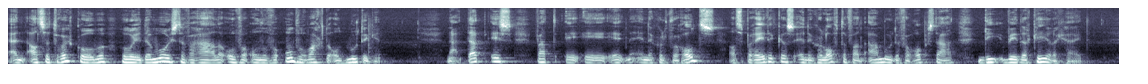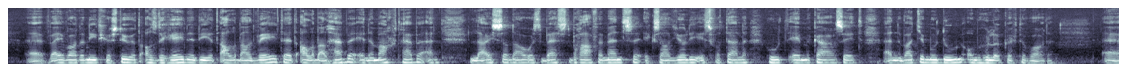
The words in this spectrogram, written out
En als ze terugkomen, hoor je de mooiste verhalen over onverwachte ontmoetingen. Nou, dat is wat in de, voor ons als predikers in de gelofte van armoede voorop staat, die wederkerigheid. Uh, wij worden niet gestuurd als degene die het allemaal weten, het allemaal hebben, in de macht hebben. En luister nou eens best, brave mensen, ik zal jullie eens vertellen hoe het in elkaar zit en wat je moet doen om gelukkig te worden. Uh,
